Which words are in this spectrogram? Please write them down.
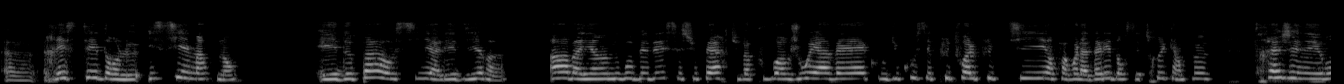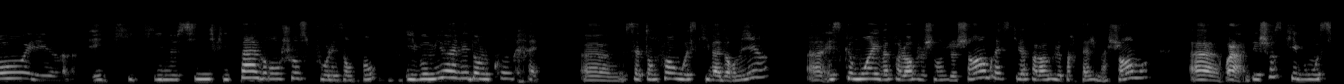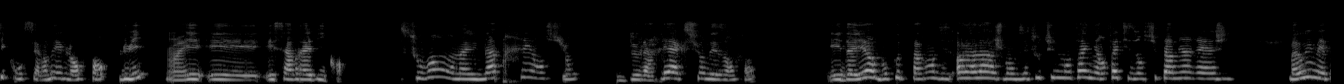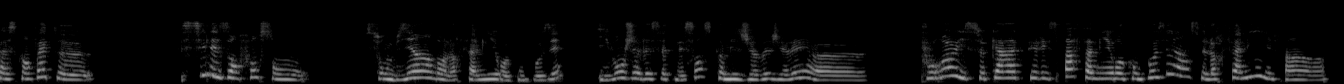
euh, rester dans le ici et maintenant et de pas aussi aller dire ah bah il y a un nouveau bébé c'est super tu vas pouvoir jouer avec ou du coup c'est plus toi le plus petit enfin voilà d'aller dans ces trucs un peu très généraux et, euh, qui, ne signifient pas grand chose pour les enfants il vaut mieux aller dans le concret cet enfant où est-ce qu'il va dormir? Est-ce que moi il va falloir que je change de chambre? Est-ce qu'il va falloir que je partage ma chambre? Euh, voilà, des choses qui vont aussi concerner l'enfant, lui, et, sa vraie vie. Quoi. Souvent, on a une appréhension de la réaction des enfants. Et d'ailleurs, beaucoup de parents disent Oh là là, je m'en faisais toute une montagne, et en fait, ils ont super bien réagi. Bah oui, mais parce qu'en fait, euh, si les enfants sont, sont bien dans leur famille recomposée, ils vont gérer cette naissance comme ils géraient, gérer. Euh, pour eux, ils ne se caractérisent pas famille recomposée, hein, c'est leur famille. Enfin,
